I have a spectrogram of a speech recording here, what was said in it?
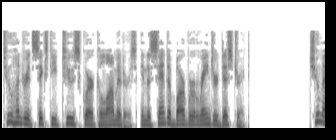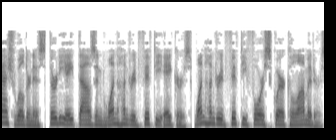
262 square kilometers in the Santa Barbara Ranger District. Chumash Wilderness 38,150 acres 154 square kilometers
